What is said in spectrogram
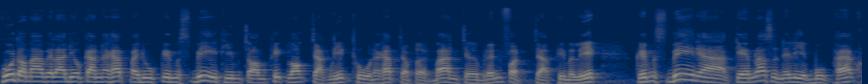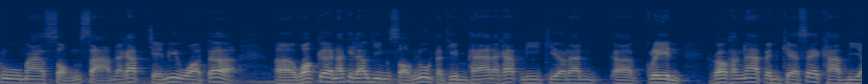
คู่ต่อมาเวลาเดียวกันนะครับ ไปดูกริมสบี้ทีมจอมพลิกล็อกจากลีก2นะครับ จะเปิดบ้านเจอเบรนท์ฟอร์ดจากพรีเมียร์ลีกกริมสบี้เนี่ย เกมล่าสุดในลีกบุกแพ้ครูมา 2-3 นะครับ เจมี่วอเตอร์วอลเกอร์นัดที่แล้วยิง 2 ลูกแต่ทีมแพ้นะครับ มีเคียรันกรีน แล้วก็ข้างหน้าเป็นเคเซ่คาเบีย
